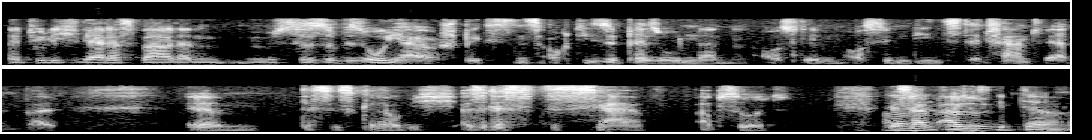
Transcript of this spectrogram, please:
natürlich wer das war, dann müsste sowieso ja spätestens auch diese Person dann aus dem, aus dem Dienst entfernt werden, weil ähm, das ist, glaube ich, also das, das ist ja absurd. Aber Deshalb, also, es gibt ja,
